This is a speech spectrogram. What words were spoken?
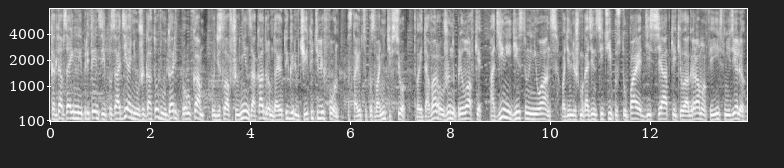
Когда взаимные претензии позади, они уже готовы ударить по рукам. Владислав Шевнин за кадром дает Игорю чей-то телефон. Остается позвонить и все. Твои товары уже на прилавке. Один единственный нюанс. В один лишь магазин сети поступает десятки килограммов яиц в неделю.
